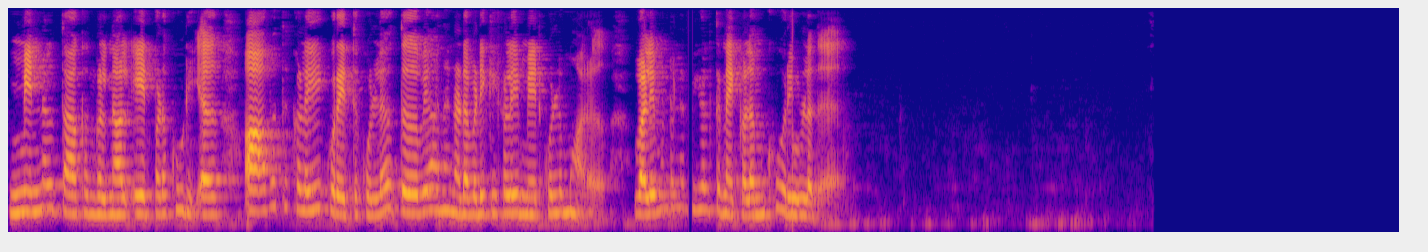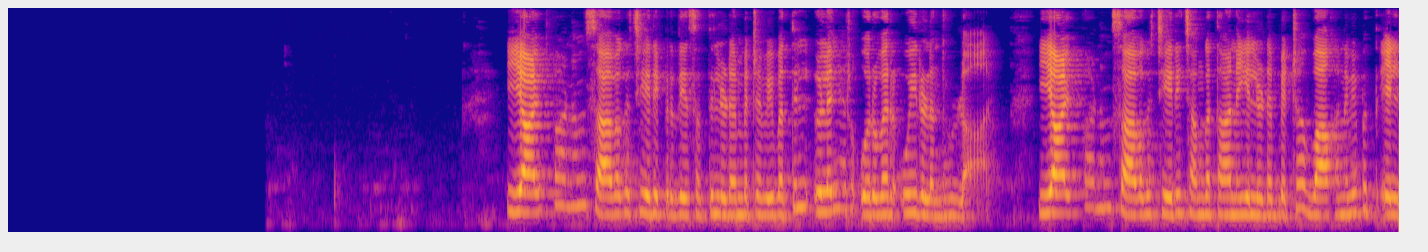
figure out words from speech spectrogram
மின்னல் தாக்கங்களினால் ஏற்படக்கூடிய ஆபத்துக்களை குறைத்துக் கொள்ள தேவையான நடவடிக்கைகளை மேற்கொள்ளுமாறு வளிமண்டலவியல் திணைக்களம் கூறியுள்ளது. யாழ்ப்பாணம் சாவகச்சேரி பிரதேசத்தில் இடம்பெற்ற விபத்தில் இளைஞர் ஒருவர் உயிரிழந்துள்ளார். யாழ்ப்பாணம் சாவகச்சேரி சங்கத்தானையில் இடம்பெற்ற வாகன விபத்தில்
